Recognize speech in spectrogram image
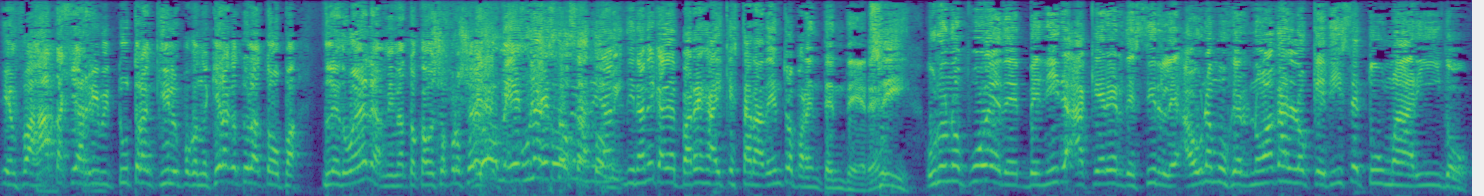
y enfajata aquí arriba y tú tranquilo, porque donde quiera que tú la topas, le duele. A mí me ha tocado esos procesos. Tommy, Es- una de cosa, Tommy. dinámica de pareja hay que estar adentro para entender. ¿eh? Sí. Uno no puede venir a querer decirle a una mujer, no hagas lo que dice tu marido.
